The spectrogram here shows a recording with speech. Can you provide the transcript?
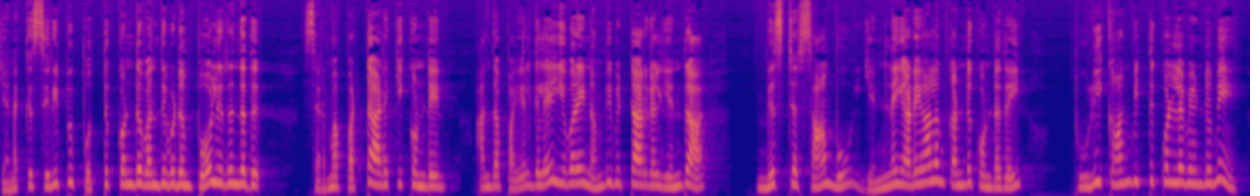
எனக்கு சிரிப்பு பொத்துக்கொண்டு வந்துவிடும் போல் இருந்தது. சிரமப்பட்டு அடக்கிக் கொண்டேன். அந்த பயல்களே இவரை நம்பிவிட்டார்கள் என்றால் மிஸ்டர் சாம்பு என்னை அடையாளம் கண்டு கொண்டதை துளி காண்பித்துக் கொள்ள வேண்டுமே?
